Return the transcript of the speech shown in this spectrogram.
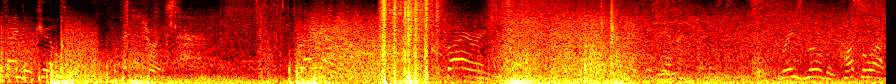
Tango killed. Choice. Firing. Rings moving. Hustle up.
